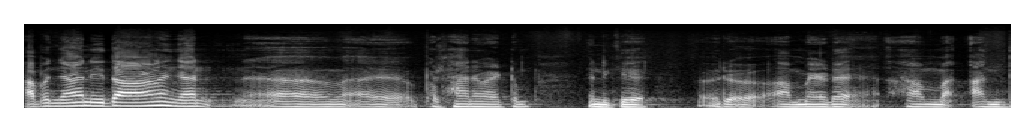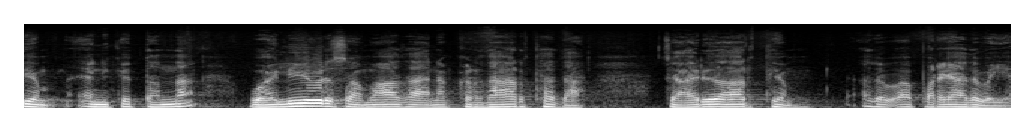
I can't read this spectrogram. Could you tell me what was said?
അപ്പം ഞാൻ ഇതാണ് ഞാൻ പ്രധാനമായിട്ടും എനിക്ക് ഒരു അമ്മയുടെ അമ്മ അന്ത്യം എനിക്ക് തന്ന വലിയൊരു സമാധാനം കൃതാർത്ഥത ചാരിതാർത്ഥ്യം അത് പറയാതെ വയ്യ.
